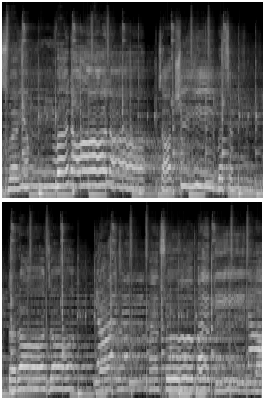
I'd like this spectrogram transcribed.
स्वयंवराला साक्षी वसंत राजा. या जन्म सोबतीला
